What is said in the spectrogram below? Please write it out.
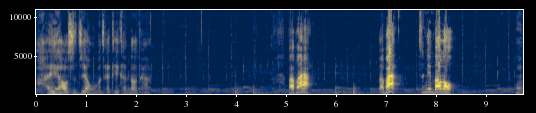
还好是这样，我们才可以看到他。爸爸，爸爸，吃面包喽！嗯，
